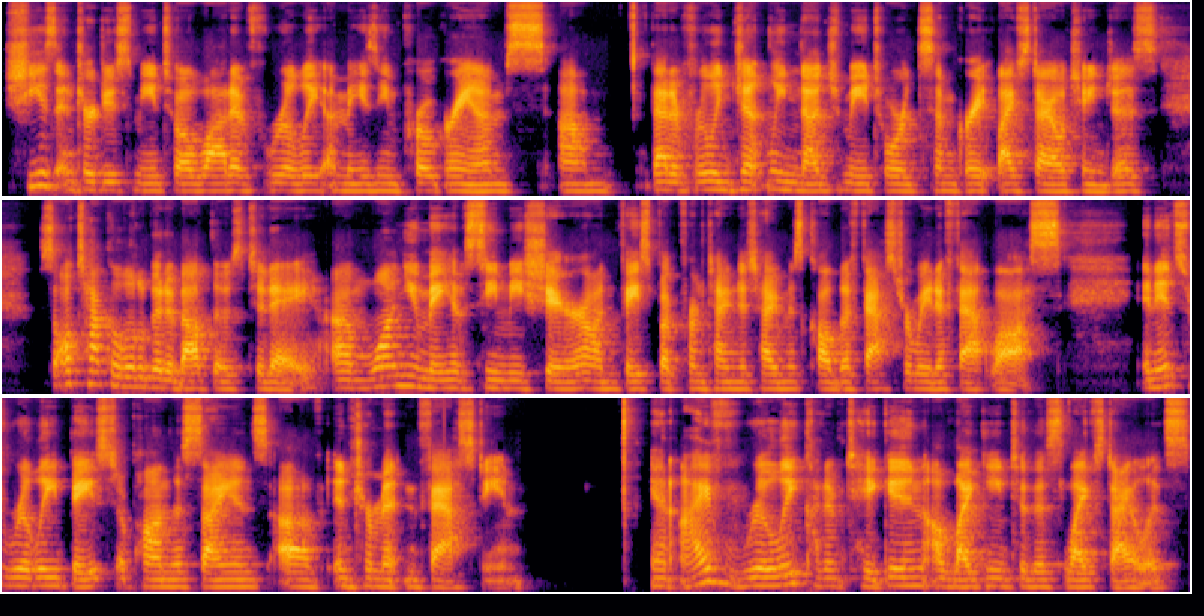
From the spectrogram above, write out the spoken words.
She has introduced me to a lot of really amazing programs um, that have really gently nudged me towards some great lifestyle changes. So I'll talk a little bit about those today. Um, one you may have seen me share on Facebook from time to time is called the Faster Way to Fat Loss. And it's really based upon the science of intermittent fasting. And I've really kind of taken a liking to this lifestyle. It's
